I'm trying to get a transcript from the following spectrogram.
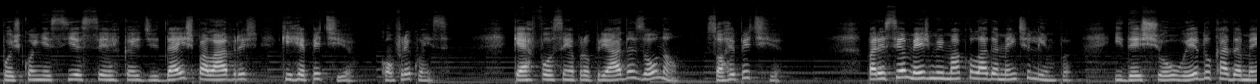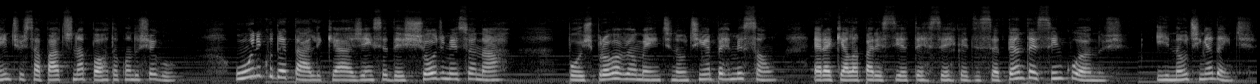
pois conhecia cerca de dez palavras que repetia, com frequência. Quer fossem apropriadas ou não, só repetia. Parecia mesmo imaculadamente limpa e deixou educadamente os sapatos na porta quando chegou. O único detalhe que a agência deixou de mencionar, pois provavelmente não tinha permissão, era que ela parecia ter cerca de 75 anos e não tinha dente.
